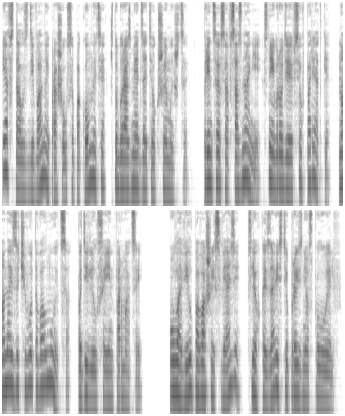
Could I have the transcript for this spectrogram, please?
Я встал с дивана и прошелся по комнате, чтобы размять затекшие мышцы. «Принцесса в сознании, с ней вроде все в порядке, но она из-за чего-то волнуется», — поделился я информацией. «Уловил по вашей связи?» — с легкой завистью произнес полуэльф.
